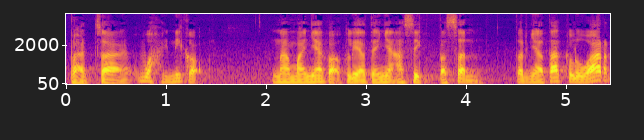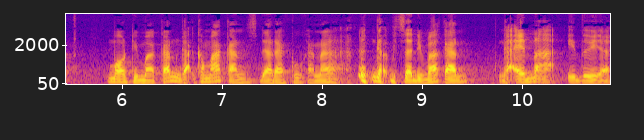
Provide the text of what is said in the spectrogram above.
baca, wah ini kok namanya kok kelihatannya asik pesen, ternyata keluar mau dimakan nggak kemakan saudaraku karena nggak bisa dimakan, nggak enak itu ya.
